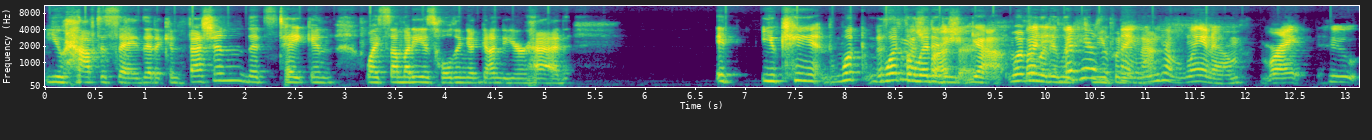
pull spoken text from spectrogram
you have to say that a confession that's taken while somebody is holding a gun to your head, it you can't what It's what validity yeah what But, validity but here's can you the put thing: in when you have Lanham, right, who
